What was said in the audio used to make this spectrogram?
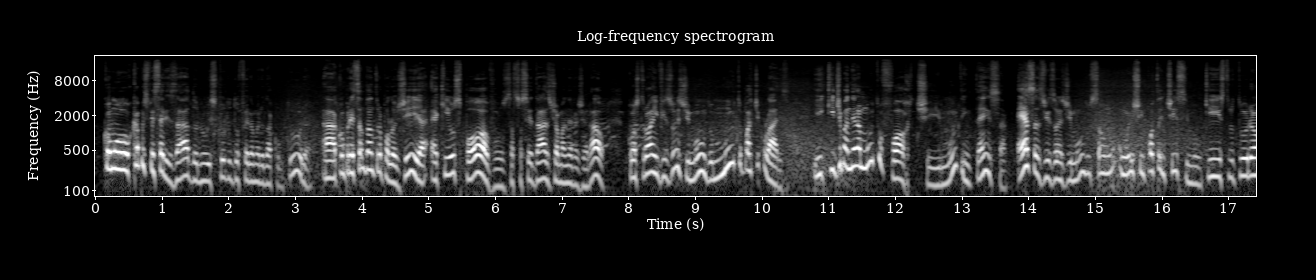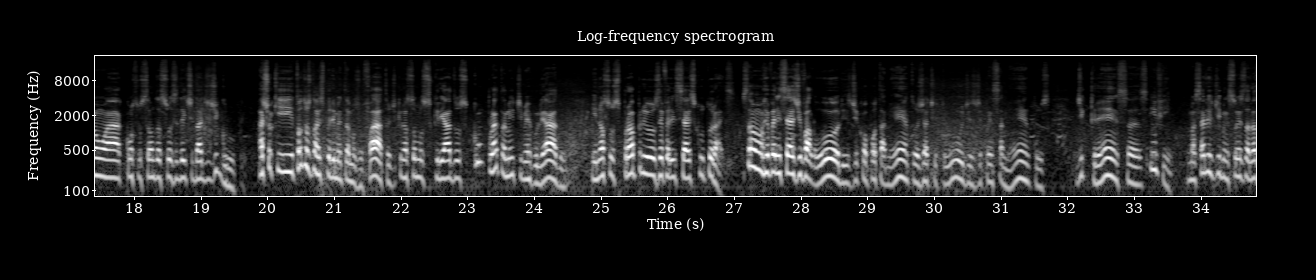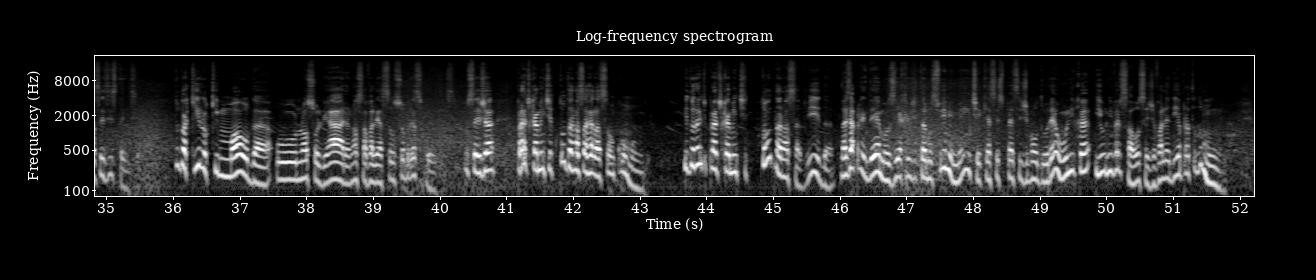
Como campo especializado no estudo do fenômeno da cultura, a compreensão da antropologia é que os povos, as sociedades de uma maneira geral, constroem visões de mundo muito particulares e que de maneira muito forte e muito intensa, essas visões de mundo são um eixo importantíssimo que estruturam a construção das suas identidades de grupo. Acho que todos nós experimentamos o fato de que nós somos criados completamente mergulhados em nossos próprios referenciais culturais. São referenciais de valores, de comportamentos, de atitudes, de pensamentos, de crenças, enfim, uma série de dimensões da nossa existência. Tudo aquilo que molda o nosso olhar, a nossa avaliação sobre as coisas. Ou seja, praticamente toda a nossa relação com o mundo. E durante praticamente toda a nossa vida, nós aprendemos e acreditamos firmemente que essa espécie de moldura é única e universal, ou seja, valeria para todo mundo.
